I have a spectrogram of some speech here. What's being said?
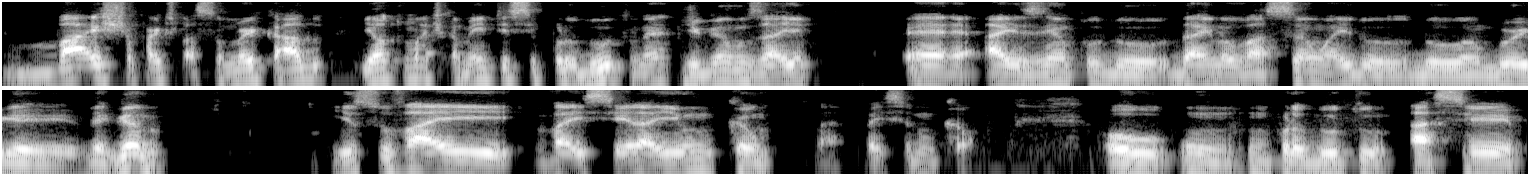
baixa participação no mercado e automaticamente esse produto, né, digamos aí é, a exemplo do, da inovação aí do, do hambúrguer vegano, isso vai vai ser aí um cão, né? vai ser um cão ou um, um produto a ser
